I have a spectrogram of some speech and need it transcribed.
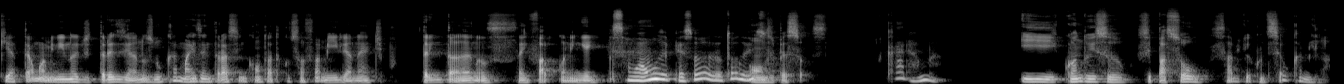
que até uma menina de 13 anos nunca mais entrasse em contato com sua família, né? Tipo, 30 anos sem falar com ninguém. São 11 pessoas ou tudo isso? 11 pessoas. Caramba. E quando isso se passou, sabe o que aconteceu, Camila?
